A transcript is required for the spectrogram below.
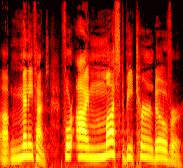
uh, many times. For I must be turned over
